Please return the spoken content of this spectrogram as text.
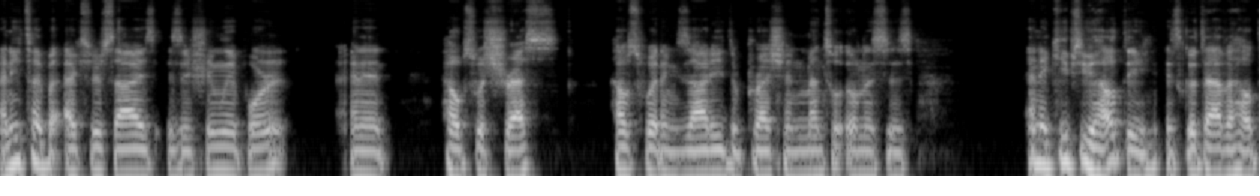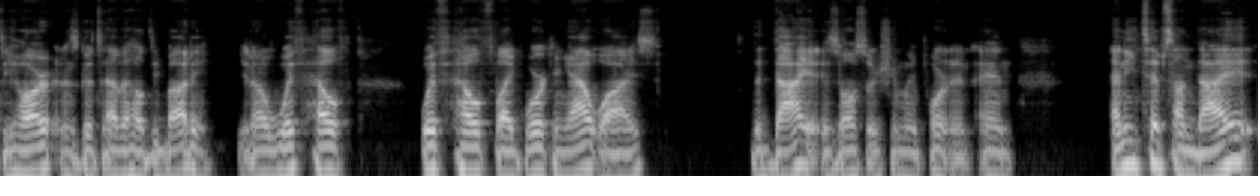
Any type of exercise is extremely important and it helps with stress, helps with anxiety, depression, mental illnesses, and it keeps you healthy. It's good to have a healthy heart and it's good to have a healthy body. You know, with health with health, like working out wise, the diet is also extremely important. And any tips on diet?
